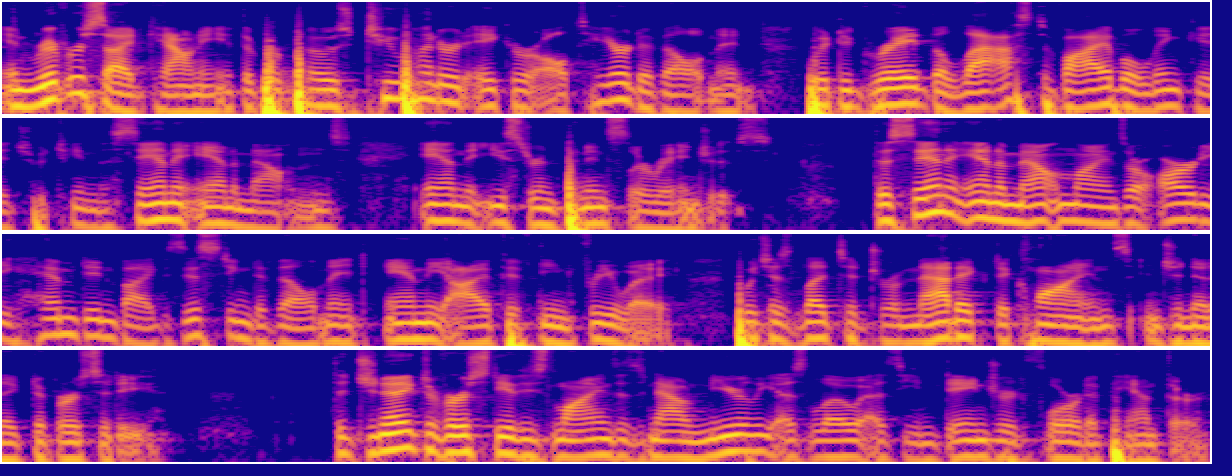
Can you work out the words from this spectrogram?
In Riverside County, the proposed 200-acre Altair development would degrade the last viable linkage between the Santa Ana Mountains and the Eastern Peninsula Ranges. The Santa Ana mountain lions are already hemmed in by existing development and the I-15 freeway, which has led to dramatic declines in genetic diversity. The genetic diversity of these lines is now nearly as low as the endangered Florida panther.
